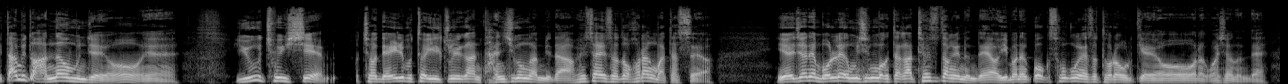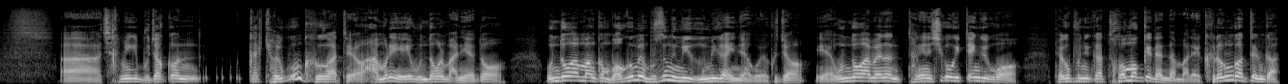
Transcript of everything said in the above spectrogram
이 땀이 또 안 나면 문제예요. 예. 유초희 씨, 저 내일부터 일주일간 단식원 갑니다. 회사에서도 허락 맡았어요. 예전에 몰래 음식 먹다가 퇴소당했는데요. 이번엔 꼭 성공해서 돌아올게요. 라고 하셨는데, 아, 참 이게 무조건 그러니까 결국은 그거 같아요. 아무리 운동을 많이 해도 운동한 만큼 먹으면 무슨 의미, 의미가 있냐고요. 그죠? 예, 운동하면은 당연히 식욕이 땡기고 배고프니까 더 먹게 된단 말이에요. 그런 것들, 그러니까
